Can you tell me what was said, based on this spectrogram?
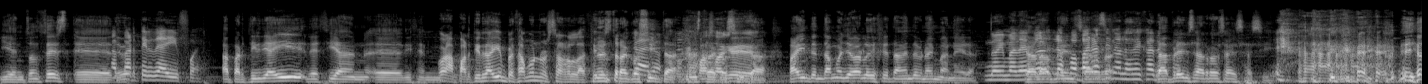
Y entonces, eh, A de- partir de ahí fue. a partir de ahí decían, eh, dicen, Bueno, a partir de ahí empezamos nuestra relación. nuestra Claro. cosita, que nuestra pasa que- cosita. Va, intentamos llevarlo discretamente, pero no hay manera. No hay manera, la los paparazzi no los dejan La prensa rosa es así. yo,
